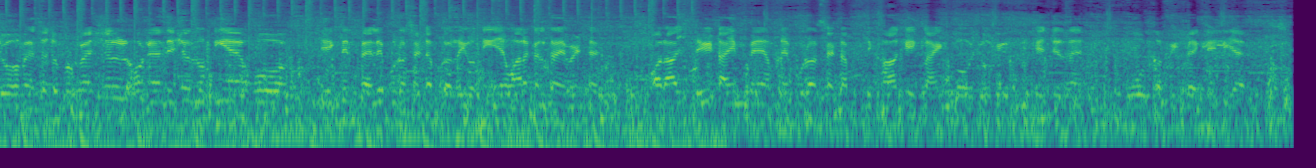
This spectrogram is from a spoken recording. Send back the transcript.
जो हम ऐसे जो प्रोफेशनल ऑर्गेनाइजेशन होती हैं, वो एक दिन पहले पूरा सेटअप कर रही होती हैं। हमारा कल का इवेंट है। और आज डे टाइम में हमने पूरा सेटअप दिखा के क्लाइंट को जो भी उनके चेंजेस हैं, वो उसका फीडबैक ले लिया है।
